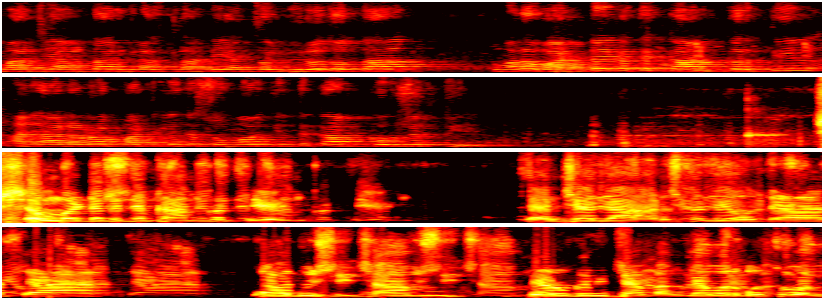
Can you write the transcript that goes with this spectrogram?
माजी आमदार विलास लांडे यांचा विरोध होता. तुम्हाला वाटतंय का ते काम करतील आणि आढळराव पाटील यांच्या समोर ते काम करू शकतील? शंभर टक्के ते काम करतील. त्यांच्या ज्या अडचणी होत्या त्या त्या दिवशीच्या देवगिरीच्या बंगल्यावर बसून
